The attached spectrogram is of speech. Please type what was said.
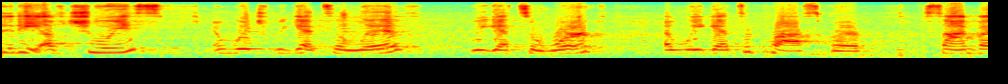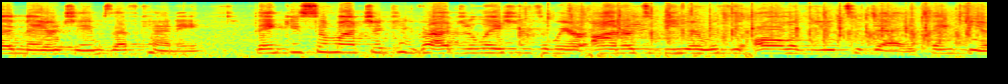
city of choice in which we get to live, we get to work, and we get to prosper. Signed by Mayor James F. Kenney. Thank you so much and congratulations, and we are honored to be here with you, all of you today. Thank you.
